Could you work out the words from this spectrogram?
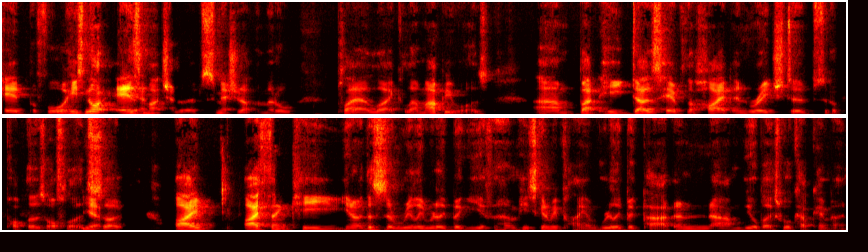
had before. He's not as Yeah. much of a smash it up the middle player like Laumape was, um, but he does have the height and reach to sort of pop those offloads. Yeah. So I I think he, you know, this is a really really big year for him. He's going to be playing a really big part in um, the All Blacks World Cup campaign.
